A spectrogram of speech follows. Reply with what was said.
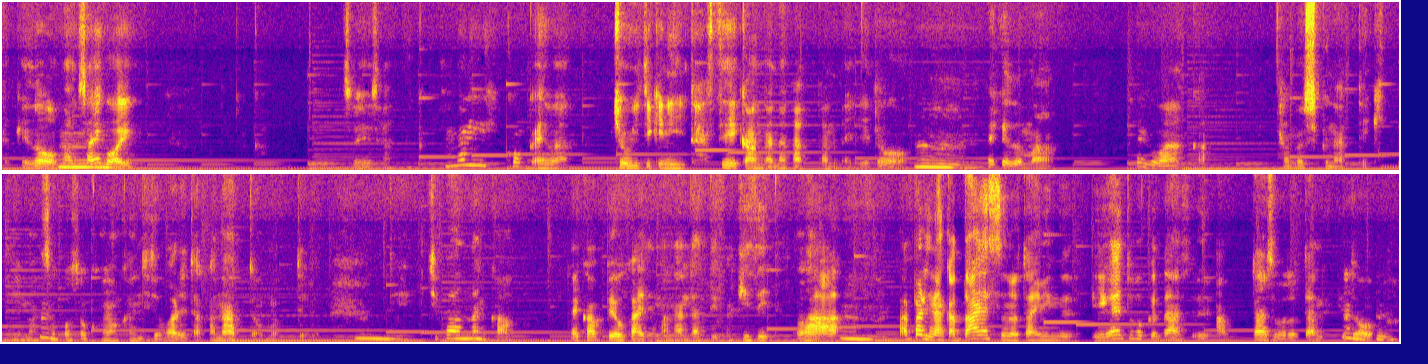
たけど、まうんあ最後は、なんかそういうさ、あんまり今回は競技的に達成感がなかったんだけど、うん。だけどまあ、最後はなんか、楽しくなってきて、まうんあそこそこの感じで終われたかなって思ってる。うんで一番なんか、体育発表会で学んだっていうか気づいたのは、うん。やっぱりなんかダンスのタイミング、意外と僕ダンス、あダンス踊ったんだけど、うん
